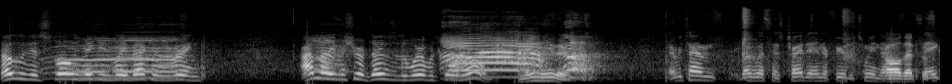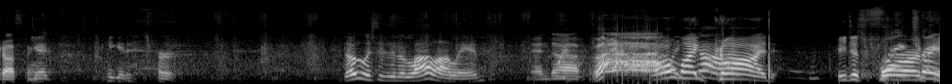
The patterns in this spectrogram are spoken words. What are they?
Douglas is slowly making his way back into the ring. I'm not even sure if Douglas is aware of what's going on. Me neither. Every time Douglas has tried to interfere between them, Oh, that's they disgusting. Get, he gets hurt. Douglas is in a la la land. And uh, Oh my my God. god! He just freight forearmed train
